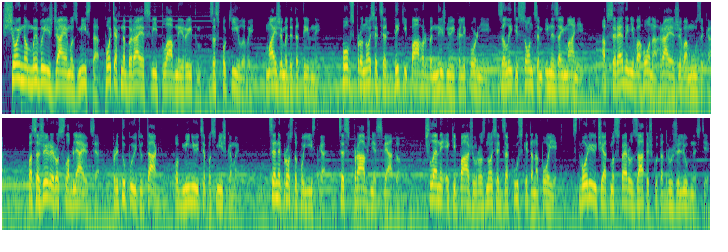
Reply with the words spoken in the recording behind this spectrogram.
Щойно ми виїжджаємо з міста, потяг набирає свій плавний ритм, заспокійливий, майже медитативний. Повз проносяться дикі пагорби Нижньої Каліфорнії, залиті сонцем і незаймані, а всередині вагона грає жива музика. Пасажири розслабляються, притупують у такт, обмінюються посмішками. Це не просто поїздка, це справжнє свято. Члени екіпажу розносять закуски та напої, створюючи атмосферу затишку та дружелюбності.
